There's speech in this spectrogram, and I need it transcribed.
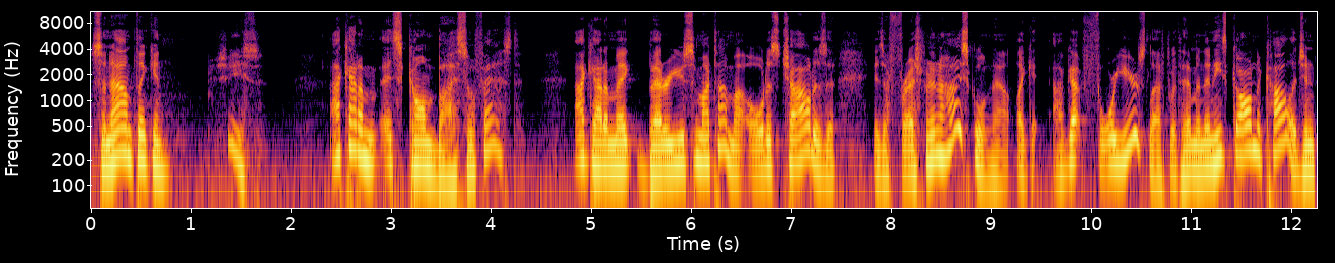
So now I'm thinking, geez, I got to, it's gone by so fast. I got to make better use of my time. My oldest child is a is a freshman in high school now. Like I've got four years left with him, and then he's gone to college. And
